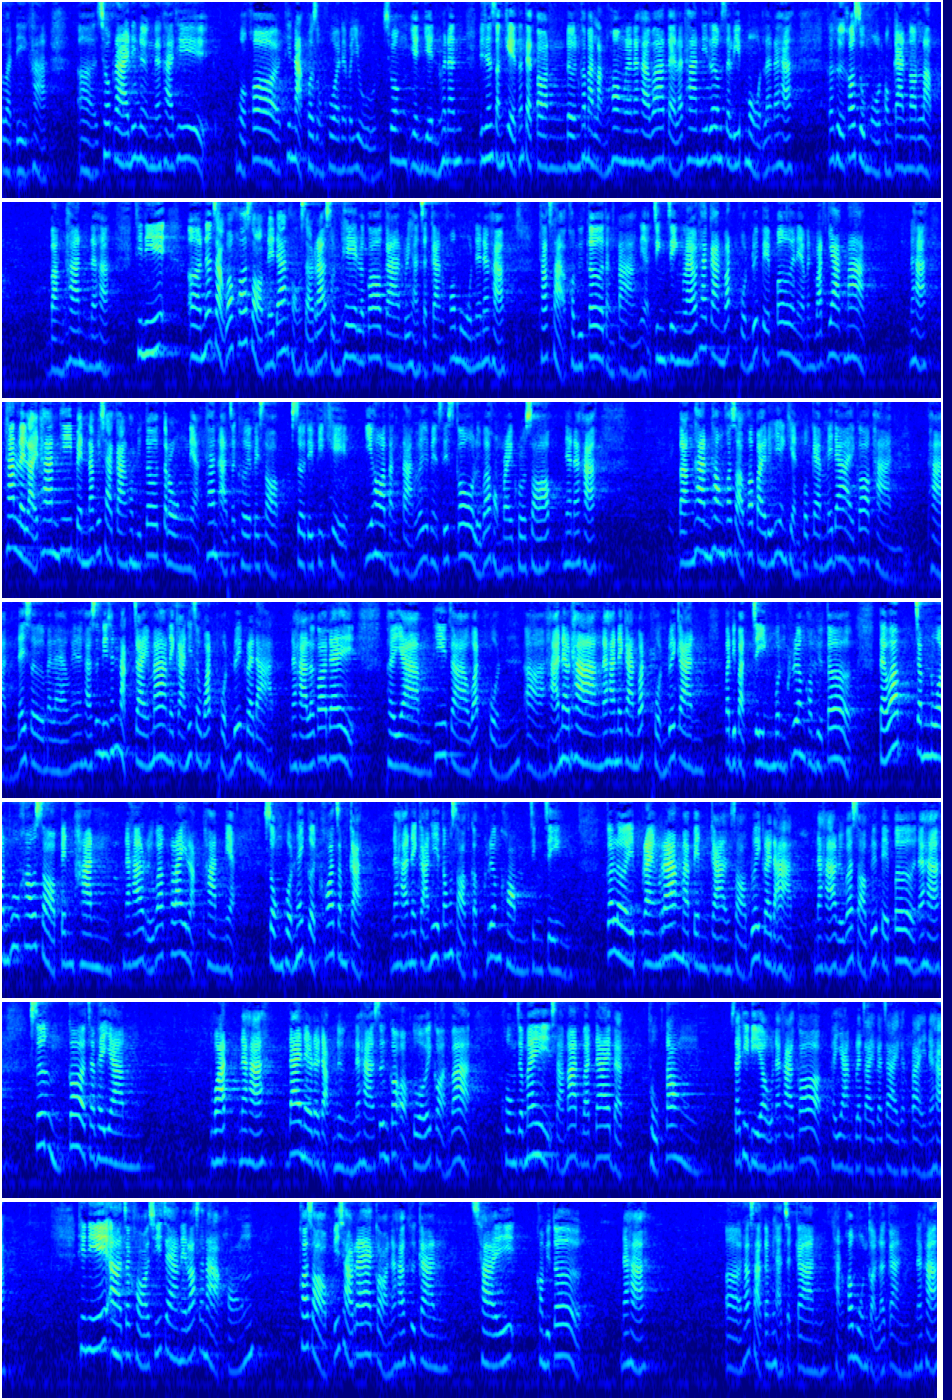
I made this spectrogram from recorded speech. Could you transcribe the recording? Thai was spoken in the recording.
สวัสดีค่ะโชคร้ายนิดนึงนะคะที่หัวข้อที่หนักพอสมควรเนี่ยมาอยู่ช่วงเย็นๆ เพราะนั้นดิฉันสังเกตตั้งแต่ตอนเดินเข้ามาหลังห้องแล้วนะคะ ว่าแต่ละท่านนี่เริ่มสลีปโหมดแล้วนะคะ ก็คือเข้าสู่โหมดของการนอนหลับบางท่านนะคะ ทีนี้เนื่องจากว่าข้อสอบในด้านของสารสนเทศ แล้วก็การบริหารจัดการข้อมูลเนี่ยนะคะ ทักษะคอมพิวเตอร์ต่างๆเนี่ยจริง ๆ แล้วถ้าการวัดผลด้วยเปเปอร์เนี่ยมันวัดยากมาก นะคะท่านหลาย ๆ ท่านที่เป็นนักวิชาการคอมพิวเตอร์ตรงเนี่ยท่านอาจจะเคยไปสอบเซอร์ติฟิเคตยี่ห้อต่างๆไม่ว่าจะเป็น Cisco หรือว่าของ Microsoft เนี่ยนะคะบางท่านท่องข้อสอบเข้าไปโดยที่ยังเขียนโปรแกรมไม่ได้ก็ผ่านผ่านได้เซอร์มาแล้วเนี่ยนะคะซึ่งดิฉันหนักใจมากในการที่จะวัดผลด้วยกระดาษนะคะแล้วก็ได้พยายามที่จะวัดผลาหาแนวทางนะคะในการวัดผลด้วยการ ปฏิบัติจริงบนเครื่องคอมพิวเตอร์ แต่ว่าจำนวนผู้เข้าสอบเป็นพันนะคะหรือว่าใกล้หลักพันเนี่ยส่งผลให้เกิดข้อจำกัดนะคะในการที่จะต้องสอบกับเครื่องคอมจริง ๆ ก็เลยแปลงร่างมาเป็นการสอบด้วยกระดาษนะคะหรือว่าสอบด้วยเปเปอร์นะคะซึ่งก็จะพยายามวัดนะคะได้ในระดับหนึ่งนะคะซึ่งก็ออกตัวไว้ก่อนว่า คงจะไม่สามารถวัดได้แบบถูกต้อง ซะทีเดียวนะคะ ก็พยายามกระจายกระจายกันไปนะคะ ทีนี้อาจจะขอชี้แจงในลักษณะของข้อสอบวิชาแรกก่อนนะคะ คือการใช้คอมพิวเตอร์นะคะทักษะการบริหารจัดการฐานข้อมูลก่อนแล้วกันนะคะ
